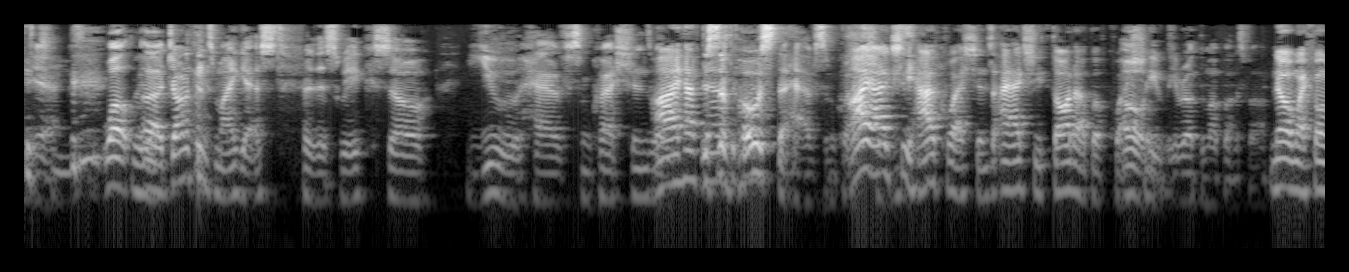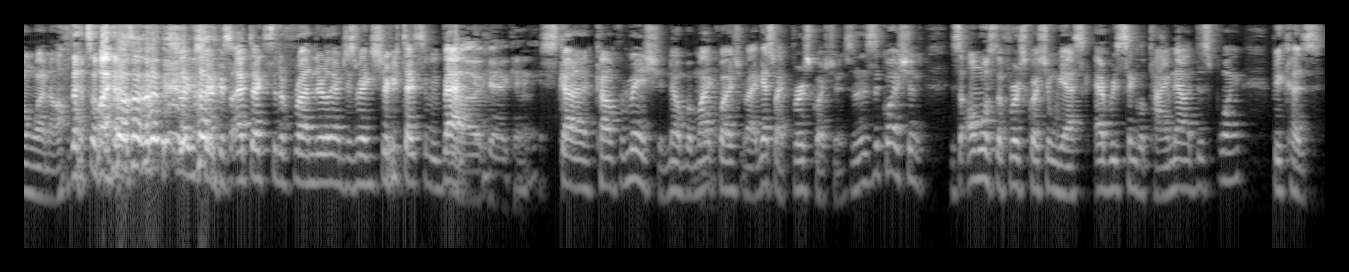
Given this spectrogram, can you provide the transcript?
Yeah. Well, uh, Jonathan's my guest for this week, so you have some questions. Well, I have to You're supposed to have some questions. I actually have questions. I actually thought up of questions. Oh, he, he wrote them up on his phone. No, my phone went off. That's why I was making sure because I texted a friend earlier. I'm just making sure he texted me back. Oh, okay, okay. Just got a confirmation. No, but my question, I guess my first question is, and this is the question, it's almost the first question we ask every single time now at this point because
